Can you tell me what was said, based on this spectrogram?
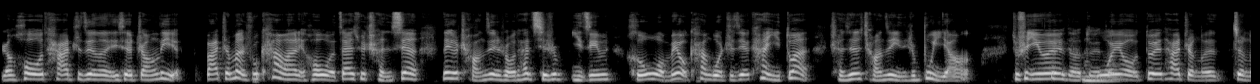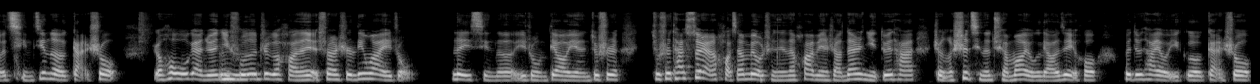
然后它之间的一些张力。把整本书看完了以后，我再去呈现那个场景的时候，它其实已经和我没有看过，直接看一段呈现的场景已经是不一样了。就是因为我有对它整个整个情境的感受，然后我感觉你说的这个好像也算是另外一种类型的一种调研，就是就是它虽然好像没有呈现在画面上，但是你对它整个事情的全貌有个了解以后，会对它有一个感受。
